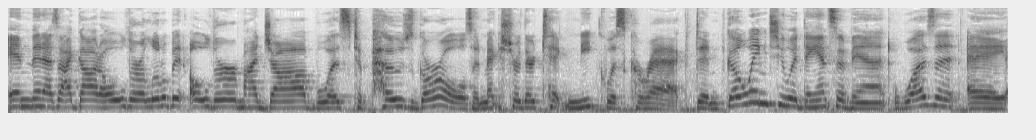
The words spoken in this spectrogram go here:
And then as I got older, a little bit older, my job was to pose girls and make sure their technique was correct. And going to a dance event wasn't a,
